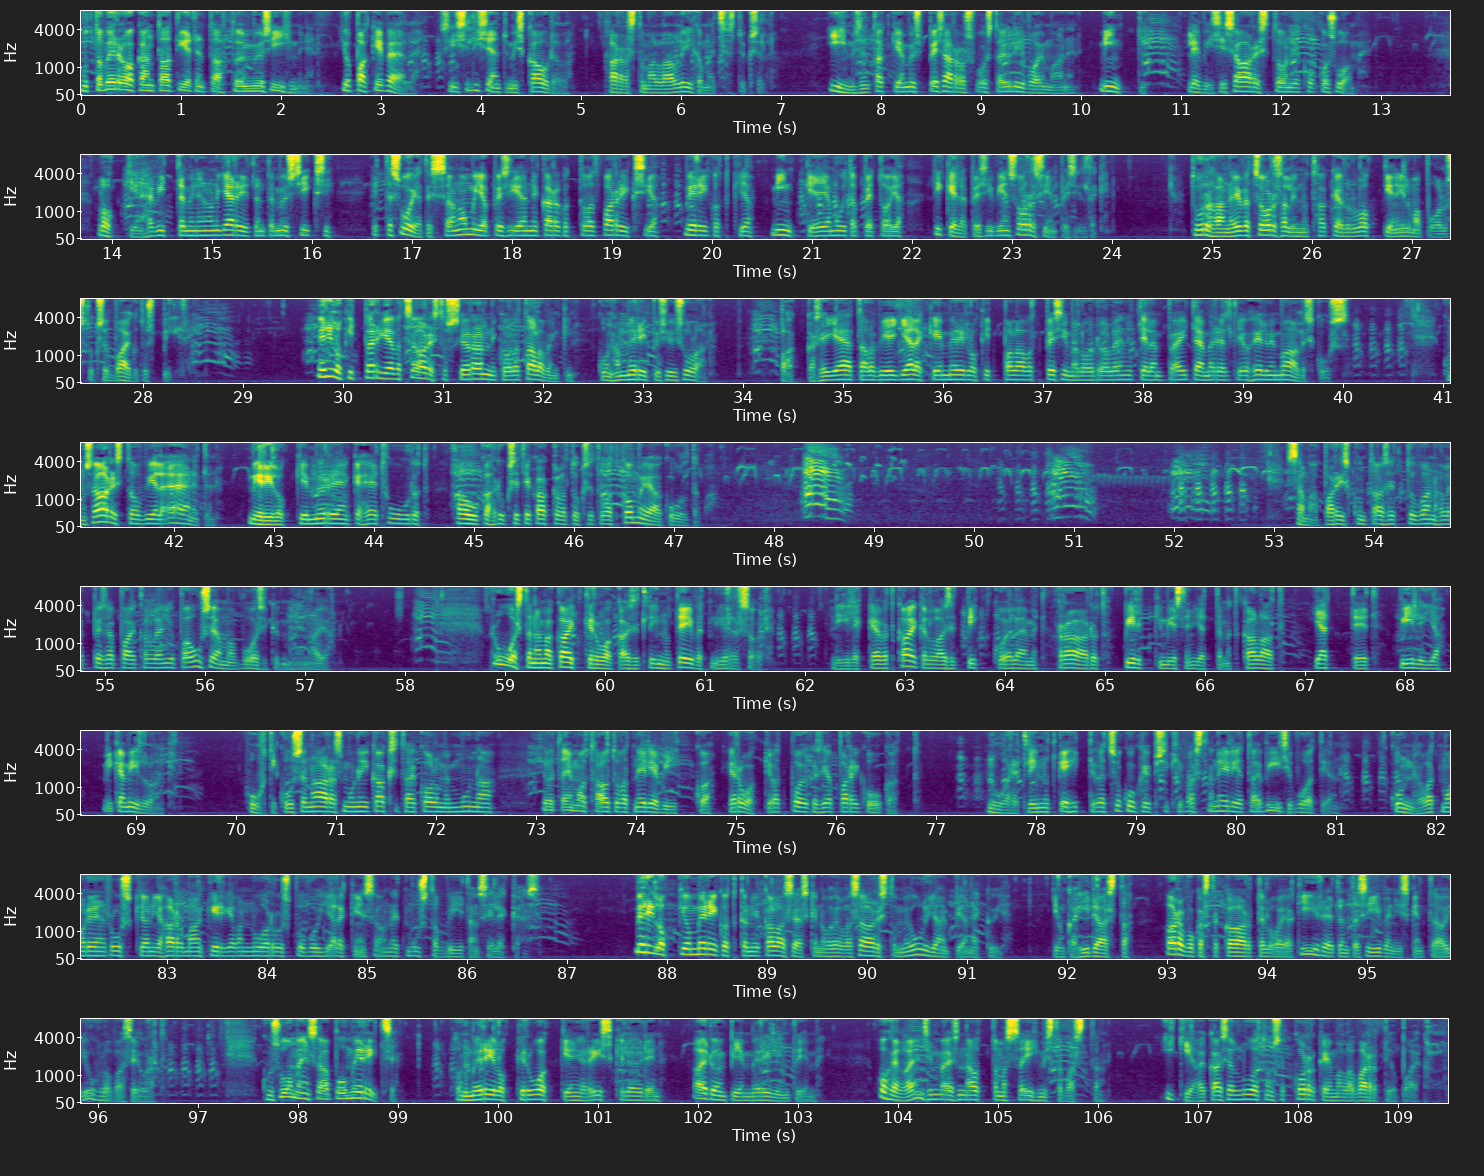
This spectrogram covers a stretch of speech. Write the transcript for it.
Mutta veroa kantaa tieten tahtoen myös ihminen, jopa keväällä, siis lisääntymiskaudella, harrastamallaan liikametsästyksellä. Ihmisen takia myös pesärosvoista ylivoimainen, minkki, levisi saaristoon ja koko Suomeen. Lokkien hävittäminen on järjetöntä myös siksi, että suojatessaan omia pesiään ne karkottavat variksia, merikotkia, minkkejä ja muita petoja likellä pesivien sorsien pesiltäkin. Turhaan eivät sorsalinnut hakeudu lokkien ilmapuolustuksen vaikutuspiiriin. Merilokit pärjäävät saaristossa ja rannikoilla talvenkin, kunhan meri pysyy sulan. Pakkasen jäätalvien jälkeen merilokit palaavat pesimäloidoilleen etelämpää Itämereltä jo helmi-maaliskuussa. Kun saaristo on vielä äänetön, merilokkien möreän käheet huudot, haukahdukset ja kaklatukset ovat komeaa kuultavaa. Sama pariskunta asettuu vanhalle pesäpaikalleen jopa useamman vuosikymmenen ajan. Ruuasta nämä kaikkiruokaiset linnut eivät nirsoile. Niille käyvät kaikenlaiset pikkueläimet, raadot, pilkkimiesten jättämät kalat, jätteet, vilja, mikä milloinkin. Huhtikuussa naaras munii kaksi tai kolme munaa, joita emot hautuvat neljä viikkoa ja ruokkivat poikasia pari kuukautta. Nuoret linnut kehittyvät sukukypsiksi vasta neljä- tai viisivuotiaana, kun ne ovat modernin ruskean ja harmaan kirjavan nuoruuspuvun jälkeen saaneet mustan viitan selkäänsä. Merilokki on merikotkan ja kalasääsken ohella saaristomme uljaimpia näkyjä, jonka hidasta, arvokasta kaartelua ja kiireetöntä siiveniskentää on juhlava seurata. Kun Suomeen saapuu meritse, on merilokki ruokkien ja riskelöiden, aidoimpien merilintujemme, ohella ensimmäisenä ottamassa ihmistä vastaan, ikiaikaisen luotonsa korkeimmalla vartiopaikalla.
